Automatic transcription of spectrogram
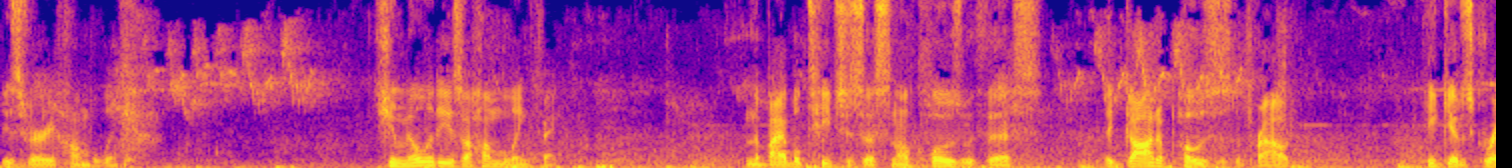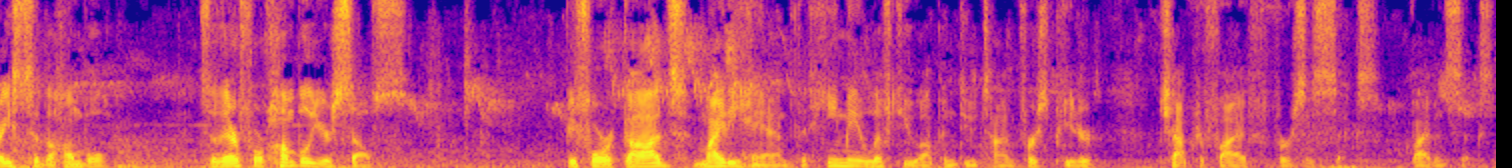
is very humbling. Humility is a humbling thing. And the Bible teaches us, and I'll close with this, that God opposes the proud. He gives grace to the humble. So therefore, humble yourselves before God's mighty hand that he may lift you up in due time. 1 Peter chapter 5, verses 6, 5 and 6.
